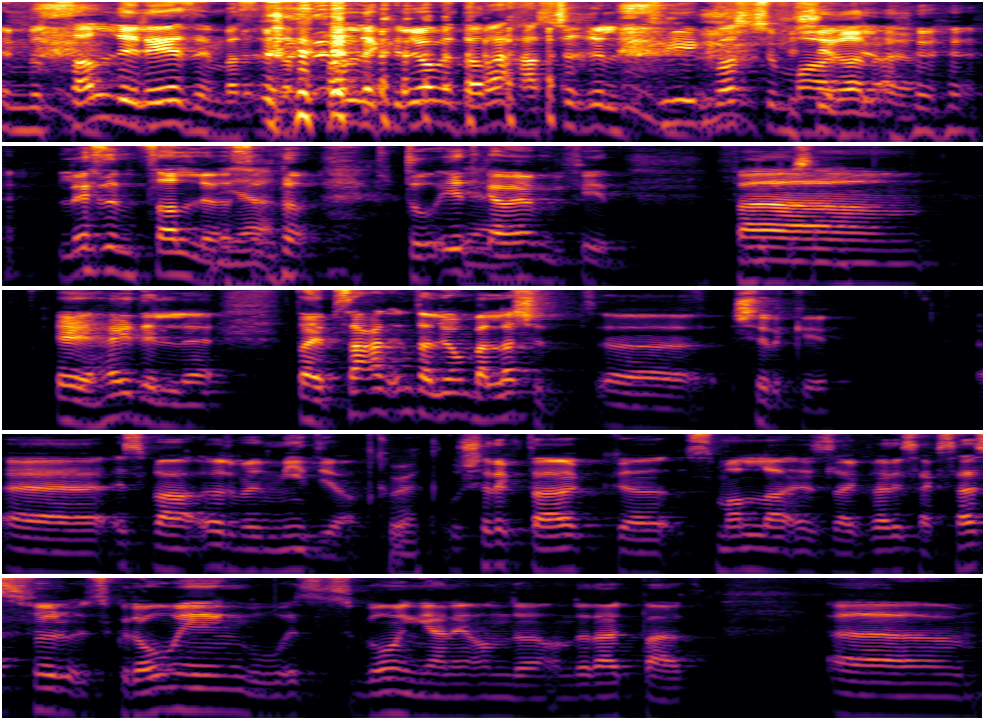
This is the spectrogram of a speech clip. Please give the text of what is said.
إنه تصلي لازم بس إذا بتصلي كل يوم أنت رايح على الشغل في question في mark شي غلط. يعني. لازم تصلي بس. إنه التوقيت. كمان بفيد ف 100%. إيه هيدي ال... طيب سعد أنت اليوم بلشت آه، شركة آه، اسمها اوربن ميديا correct. وشركتك آه، اسم الله is like very successful. It's growing و it's going يعني the on the right path. آم،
